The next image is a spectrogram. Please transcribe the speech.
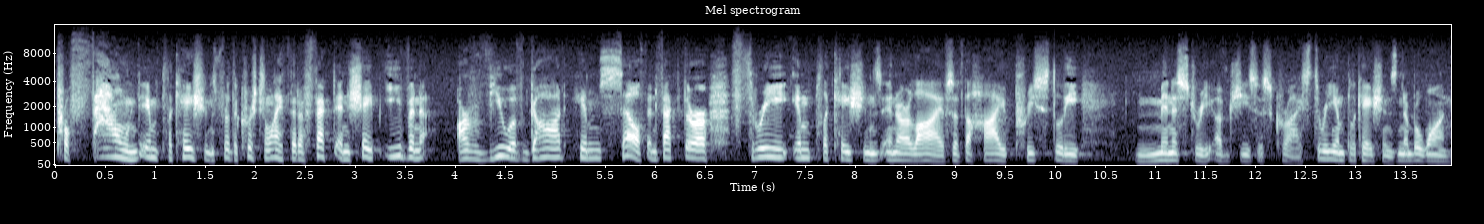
profound implications for the Christian life that affect and shape even our view of God Himself. In fact, there are three implications in our lives of the high priestly ministry of Jesus Christ. Three implications. Number one,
